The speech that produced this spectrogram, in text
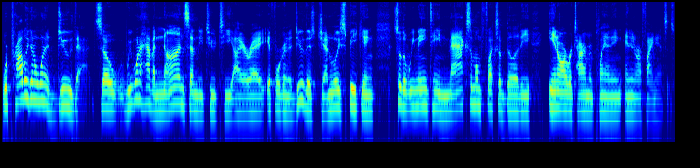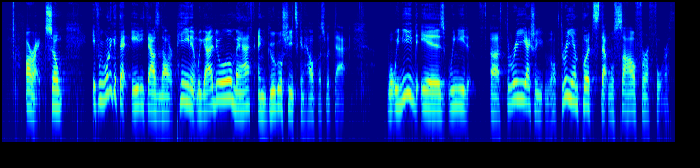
we're probably going to want to do that. So we want to have a non 72T IRA if we're going to do this, generally speaking, so that we maintain maximum flexibility in our retirement planning and in our finances. All right. So if we want to get that $80,000 payment, we got to do a little math, and Google Sheets can help us with that. What we need is we need uh, three, actually, well, three inputs that will solve for a fourth.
